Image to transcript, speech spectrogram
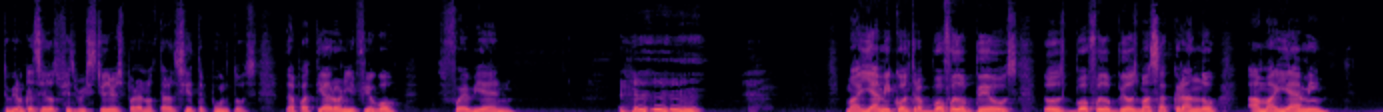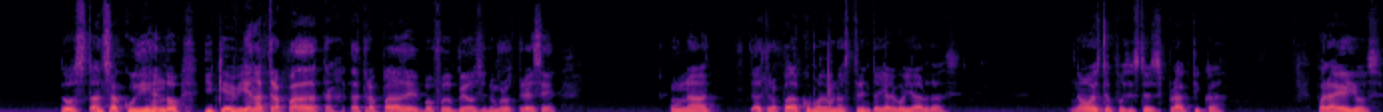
Tuvieron que hacer los Pittsburgh Steelers para anotar 7 puntos. La patearon y el field goal fue bien. Miami contra Buffalo Bills. Los Buffalo Bills masacrando a Miami. Los están sacudiendo. Y qué bien atrapada la, tra- la atrapada de Buffalo Bills, número 13. Una atrapada como de unas 30 y algo yardas. No, este pues este es práctica. Para ellos.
